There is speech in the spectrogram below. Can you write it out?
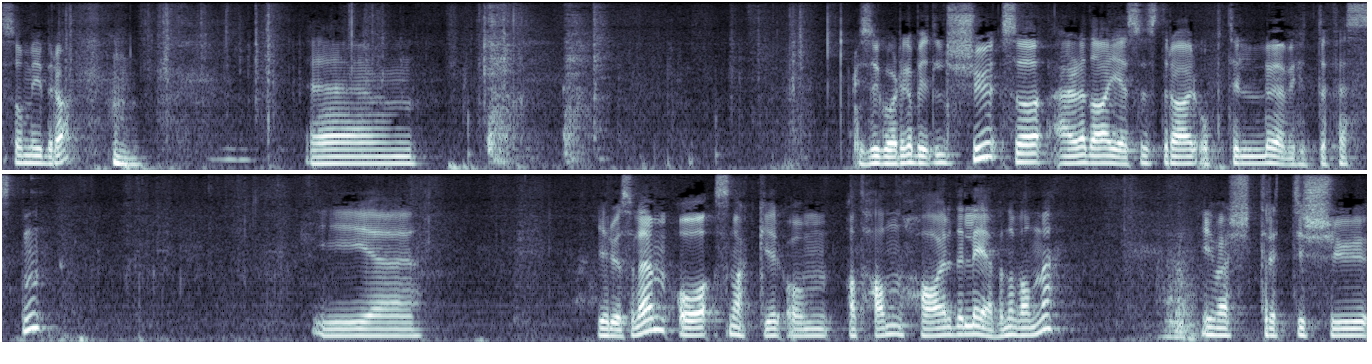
så mye bra? Um, hvis vi går til kapittel 7, så er det da Jesus drar opp til løvehyttefesten i uh, Jerusalem og snakker om at han har det levende vannet, i vers 37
